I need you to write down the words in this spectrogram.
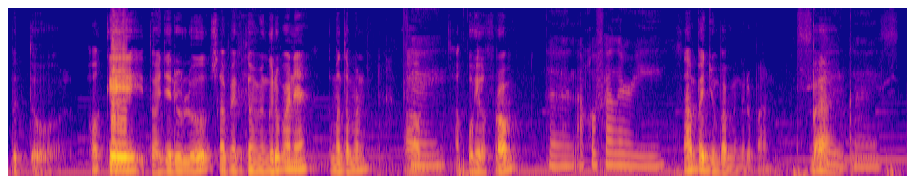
Betul. Oke, itu aja dulu. Sampai ketemu minggu depan ya, teman-teman. Oke. Um, aku Hill From. Dan aku Valerie. Sampai jumpa minggu depan. See Bye. you guys.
